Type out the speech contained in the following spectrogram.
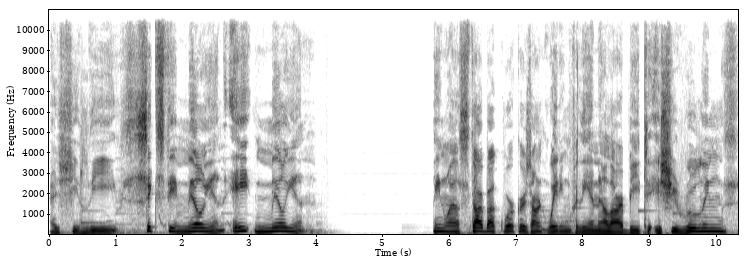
as she leaves. 60 million, 8 million. Meanwhile, Starbucks workers aren't waiting for the NLRB to issue rulings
